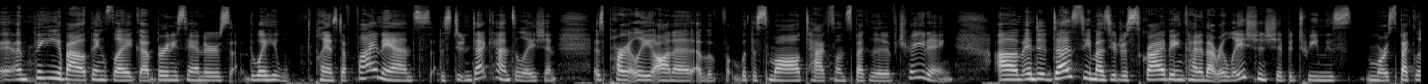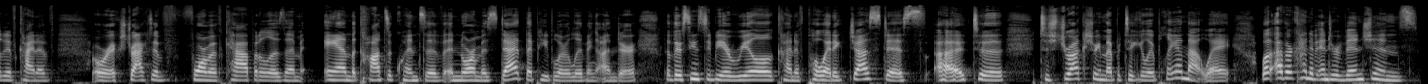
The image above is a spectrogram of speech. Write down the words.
I'm thinking about things like uh, Bernie Sanders, the way he plans to finance the student debt cancellation is partly on a, a with a small tax on speculative trading, um, and it does seem as you're describing kind of that relationship between these more speculative kind of or extractive form of capitalism and the consequence of enormous debt that people are living under, that there seems to be a real kind of poetic justice uh, to to structuring that particular plan that way. What other kind of interventions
